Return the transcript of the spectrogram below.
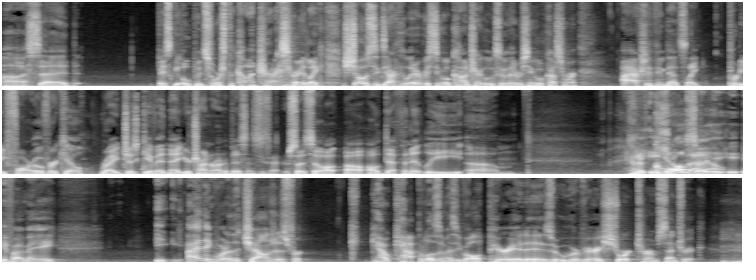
Uh, said basically open source the contracts, right? Like show us exactly what every single contract looks like with every single customer. I actually think that's like pretty far overkill, right? Just given that you're trying to run a business, etc. So, so I'll, I'll definitely um, kind of it, call also, that out. If I may, I think one of the challenges for how capitalism has evolved, period, is we're very short term centric. Mm-hmm.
